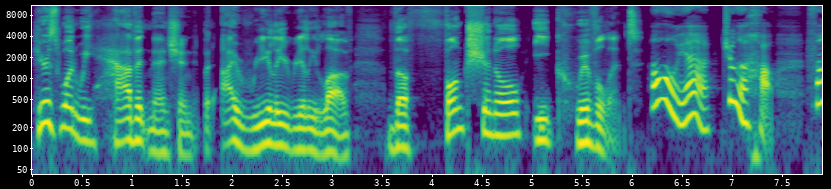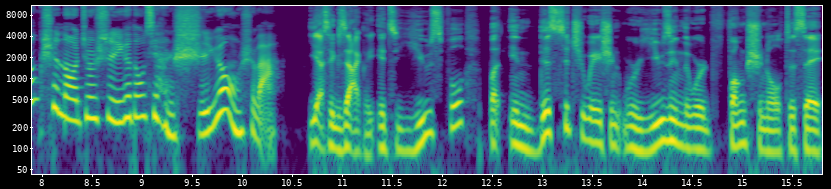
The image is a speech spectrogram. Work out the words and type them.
here's one we haven't mentioned, but I really, really love the functional equivalent. Oh, yeah, 这个好。Functional 就是一个东西很实用，是吧 ？Yes, exactly. It's useful, but in this situation, we're using the word functional to say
